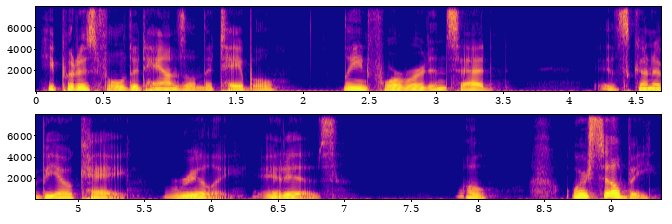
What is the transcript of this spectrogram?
He put his folded hands on the table, leaned forward and said, It's going to be okay. Really, it is. Oh, where's Sylvie?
